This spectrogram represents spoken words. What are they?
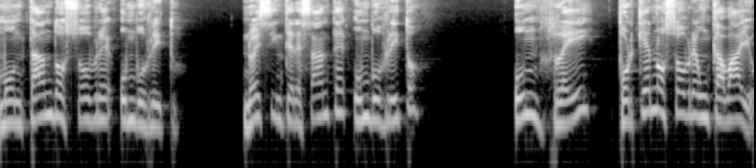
montando sobre un burrito. ¿No es interesante un burrito? ¿Un rey? ¿Por qué no sobre un caballo?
